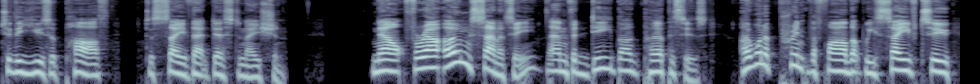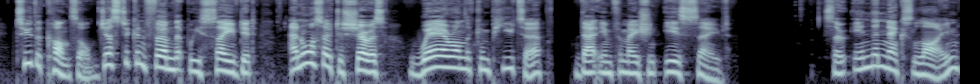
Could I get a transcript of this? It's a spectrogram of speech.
to the user path to save that destination. Now for our own sanity and for debug purposes I want to print the file that we saved to to the console just to confirm that we saved it and also to show us where on the computer that information is saved. So in the next line,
